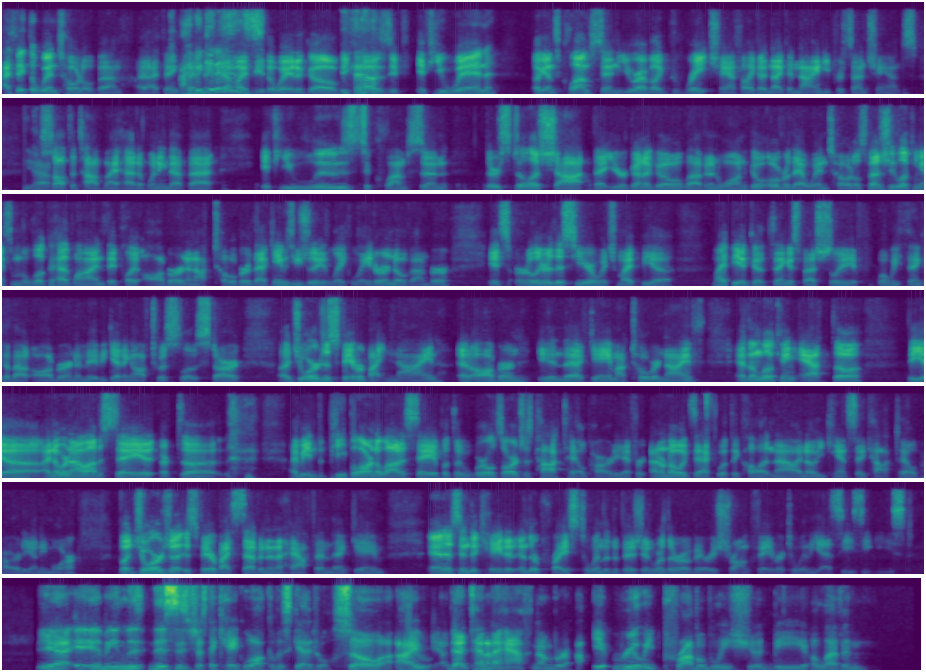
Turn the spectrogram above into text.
I think the win total, Ben. I, I think I, think, think that is. might be the way to go because yeah. if if you win against Clemson, you have a great chance, like a like a 90% chance, yeah. just off the top of my head, of winning that bet. If you lose to Clemson, there's still a shot that you're going to go 11 and 1, go over that win total, especially looking at some of the look ahead lines. They play Auburn in October. That game's usually like later in November. It's earlier this year, which might be a might be a good thing, especially if what we think about Auburn and maybe getting off to a slow start. Uh, Georgia's favored by nine at Auburn in that game, October 9th. And then looking at the the uh, I know we're not allowed to say it, or uh, I mean, the people aren't allowed to say it, but the world's largest cocktail party. I, for, I don't know exactly what they call it now. I know you can't say cocktail party anymore. But Georgia is favored by seven and a half in that game. And it's indicated in their price to win the division, where they're a very strong favorite to win the SEC East. Yeah, I mean, this is just a cakewalk of a schedule. So I that ten and a half number, it really probably should be 11,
